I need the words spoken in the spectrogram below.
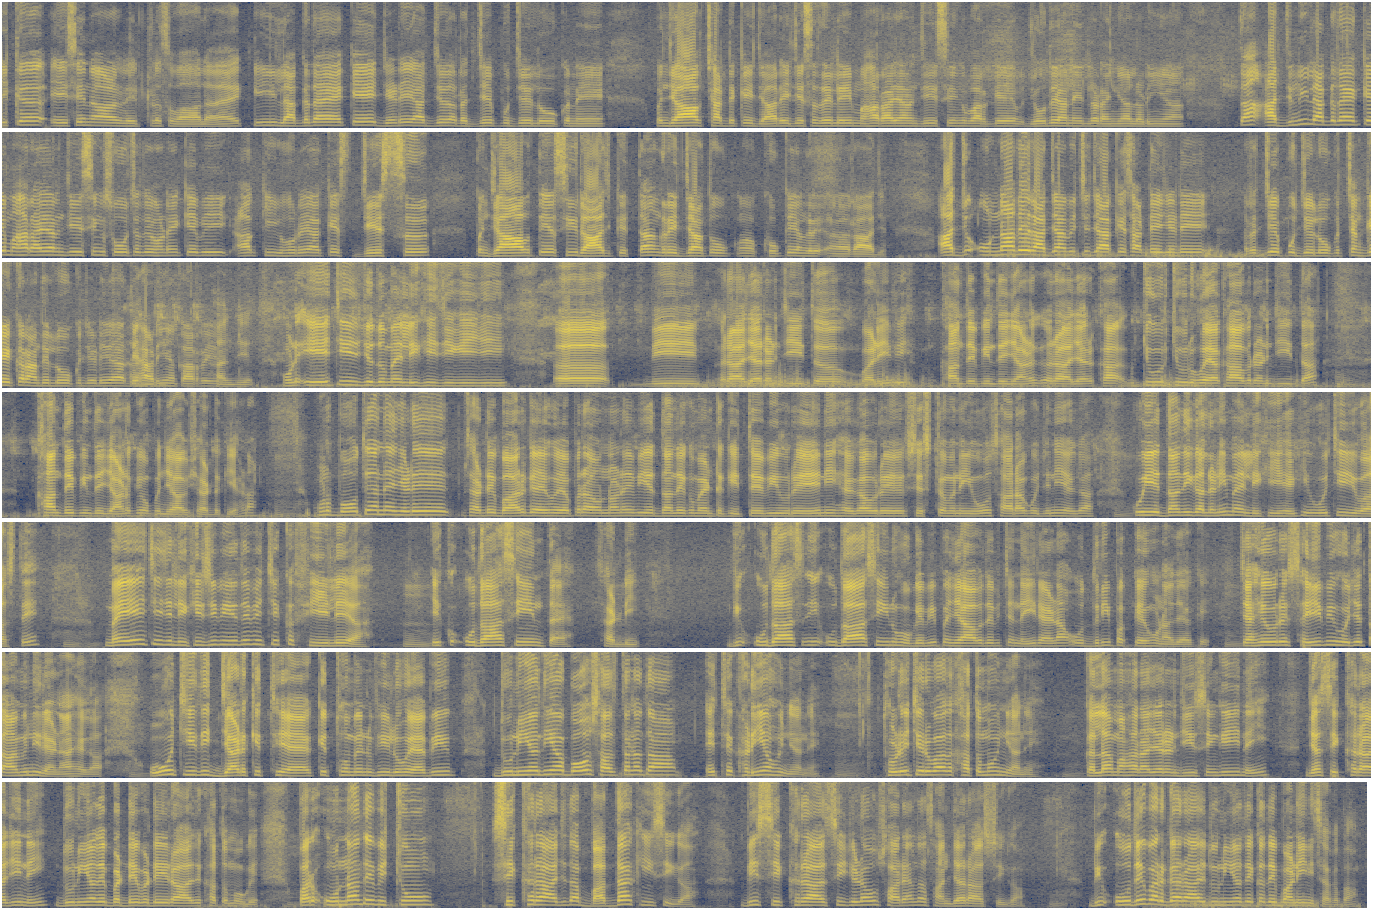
ਇੱਕ ਇਸੇ ਨਾਲ ਰਿਲੇਟਡ ਸਵਾਲ ਹੈ ਕਿ ਲੱਗਦਾ ਹੈ ਕਿ ਜਿਹੜੇ ਅੱਜ ਰੱਜੇ ਪੁੱਜੇ ਲੋਕ ਨੇ, ਪੰਜਾਬ ਛੱਡ ਕੇ ਜਾ ਰਹੇ, ਜਿਸ ਦੇ ਲਈ ਮਹਾਰਾਜਾ ਰਣਜੀਤ ਸਿੰਘ ਵਰਗੇ ਯੋਧਿਆਂ ਨੇ ਲੜਾਈਆਂ ਲੜੀਆਂ, ਤਾਂ ਅੱਜ ਨਹੀਂ ਲੱਗਦਾ ਕਿ ਮਹਾਰਾਜਾ ਰਣਜੀਤ ਸਿੰਘ ਸੋਚਦੇ ਹੋਣੇ ਕਿ ਵੀ ਆ ਕੀ ਹੋ ਰਿਹਾ ਕਿ ਜਿਸ ਪੰਜਾਬ ਤੇ ਅਸੀਂ ਰਾਜ ਕੀਤਾ, ਅੰਗਰੇਜ਼ਾਂ ਤੋਂ ਖੋ ਕੇ ਅੰਗਰੇ- ਰਾਜ। ਅੱਜ ਉਹਨਾਂ ਦੇ ਰਾਜਾਂ ਵਿੱਚ ਜਾ ਕੇ ਸਾਡੇ ਜਿਹੜੇ ਰੱਜੇ ਪੁੱਜੇ ਲੋਕ ਚੰਗੇ ਘਰਾਂ ਦੇ ਲੋਕ ਜਿਹੜੇ ਆ ਦਿਹਾੜੀਆਂ ਕਰ ਰਹੇ ਆ। ਹਾਂਜੀ। ਹੁਣ ਇਹ ਚੀਜ਼ ਜਦੋਂ ਮੈਂ ਲਿਖੀ ਸੀਗੀ ਜੀ ਅ, ਵੀ ਰਾਜਾ ਰਣਜੀਤ ਵਾਲੀ ਵੀ ਖਾਂਦੇ ਪੀਂਦੇ ਜਾਣ ਰਾਜਾ ਚੂਰ ਚੂਰ ਹੋਇਆ ਖਾਬ ਰਣਜੀਤ ਦਾ ਖਾਂਦੇ ਪੀਂਦੇ ਜਾਣ ਕਿਉਂ ਪੰਜਾਬ ਛੱਡ ਕੇ ਹਨਾ? ਹੁਣ ਬਹੁਤਿਆਂ ਨੇ ਜਿਹੜੇ ਸਾਡੇ ਬਾਹਰ ਗਏ ਹੋਏ ਆ ਭਰਾ ਉਹਨਾਂ ਨੇ ਵੀ ਇਦਾਂ ਦੇ ਕਮੈਂਟ ਕੀਤੇ ਵੀ ਉਰੇ ਇਹ ਨਹੀਂ ਹੈਗਾ ਉਰੇ ਸਿਸਟਮ ਨਹੀਂ ਉਹ ਸਾਰਾ ਕੁਝ ਨਹੀਂ ਹੈਗਾ। ਕੋਈ ਇਦਾਂ ਦੀ ਗੱਲ ਨਹੀਂ ਮੈਂ ਲਿਖੀ ਹੈਗੀ ਉਹ ਚੀਜ਼ ਵਾਸਤੇ। ਮੈਂ ਇਹ ਚੀਜ਼ ਲਿਖੀ ਸੀ ਵੀ ਇਹਦੇ ਵਿੱਚ ਇੱਕ ਫੀਲ ਆ। ਇੱਕ ਉਦਾਸੀਨਤਾ ਹੈ ਸਾਡੀ। ਵੀ ਉਦਾਸੀ ਉਦਾਸੀਨ ਹੋ ਗਏ ਵੀ ਪੰਜਾਬ ਦੇ ਵਿੱਚ ਨਹੀਂ ਰਹਿਣਾ ਉਧਰ ਹੀ ਪੱਕੇ ਹੋਣਾ ਜਾ ਕੇ। ਚਾਹੇ ਉਰੇ ਸਹੀ ਵੀ ਹੋ ਜੇ ਤਾਂ ਵੀ ਨਹੀਂ ਰਹਿਣਾ ਹੈਗਾ। ਉਹ ਚੀਜ਼ ਦੀ ਜੜ ਕਿੱਥੇ ਹੈ ਕਿੱਥੋਂ ਮੈਨੂੰ ਫੀਲ ਹੋਇਆ ਵੀ ਦੁਨੀਆ ਦੀਆਂ ਬਹੁਤ ਸਲਤਨਤਾਂ ਇੱਥੇ ਖੜੀਆਂ ਹੋਈਆਂ ਨੇ। ਥੋੜੇ ਚਿਰ ਬਾਅਦ ਖਤਮ ਹੋਈਆਂ ਨੇ। ਕੱਲਾ ਮਹਾਰਾਜਾ ਰਣਜੀਤ ਸਿੰਘ ਹੀ ਨਹੀਂ ਜਾਂ ਸਿੱਖ ਰਾਜ ਹੀ ਨਹੀਂ ਦੁਨੀਆ ਦੇ ਵੱਡੇ ਵੱਡੇ ਰਾਜ ਖਤਮ ਹੋ ਗਏ। ਪਰ ਉਹਨਾਂ ਦੇ ਵਿੱਚੋਂ ਸਿੱਖ ਰਾਜ ਦਾ ਵਾਧਾ ਕੀ ਸੀਗਾ? ਵੀ ਸਿੱਖ ਰਾਜ ਸੀ ਜਿਹੜਾ ਉਹ ਸਾਰਿਆਂ ਦਾ ਸਾਂਝਾ ਰਾਜ ਸੀਗਾ। ਵੀ ਉਹਦੇ ਵਰਗਾ ਰਾਜ ਦੁਨੀਆ ਤੇ ਕਦੇ ਬਣ ਹੀ ਨਹੀਂ ਸਕਦਾ।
